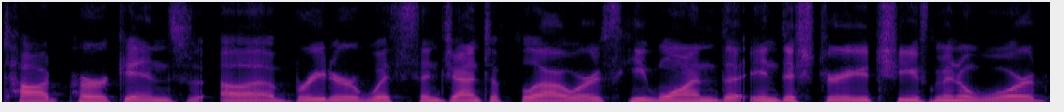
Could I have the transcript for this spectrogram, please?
Todd Perkins, a breeder with Syngenta Flowers, he won the Industry Achievement Award.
